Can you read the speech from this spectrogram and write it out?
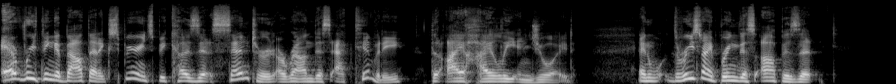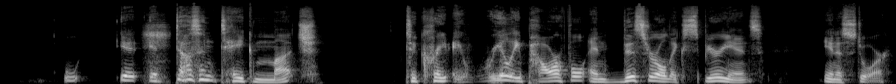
everything about that experience because it centered around this activity that I highly enjoyed. And the reason I bring this up is that it, it doesn't take much to create a really powerful and visceral experience in a store.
